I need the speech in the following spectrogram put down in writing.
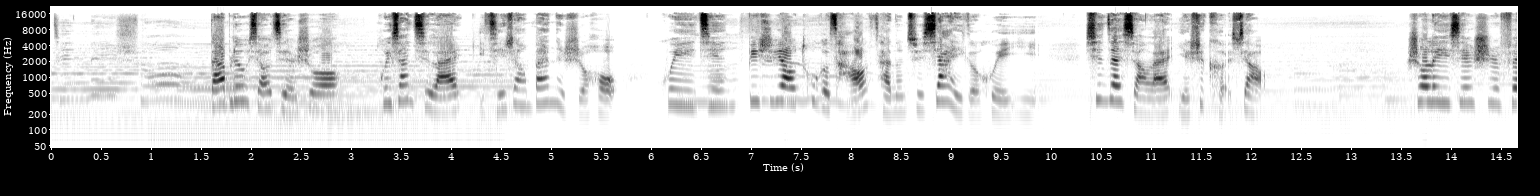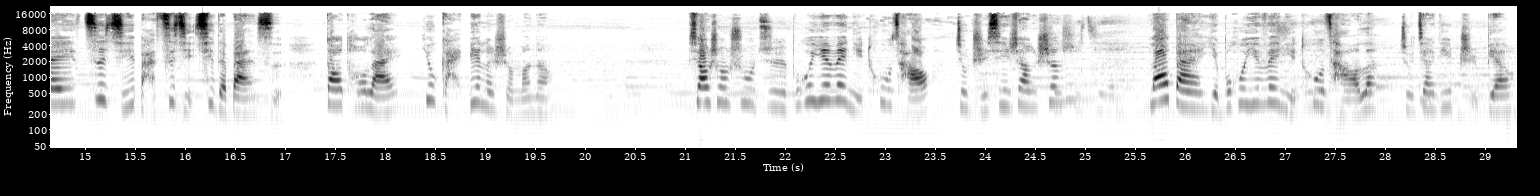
？W 小姐说，回想起来，以前上班的时候，会议间必须要吐个槽才能去下一个会议，现在想来也是可笑。说了一些是非，自己把自己气得半死，到头来又改变了什么呢？销售数据不会因为你吐槽就直线上升，老板也不会因为你吐槽了就降低指标。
